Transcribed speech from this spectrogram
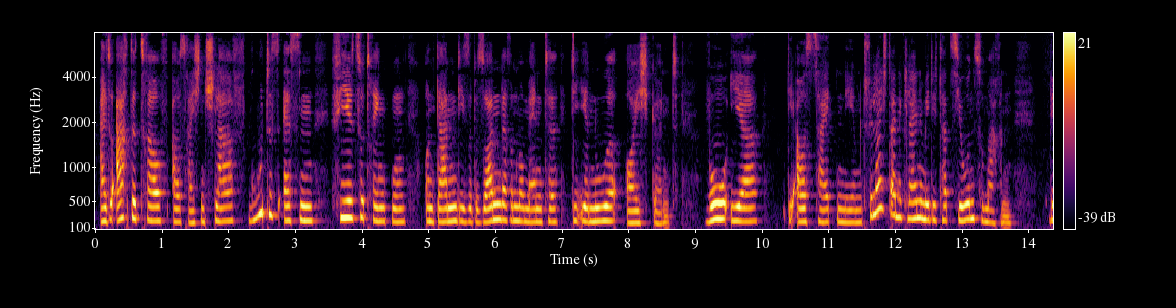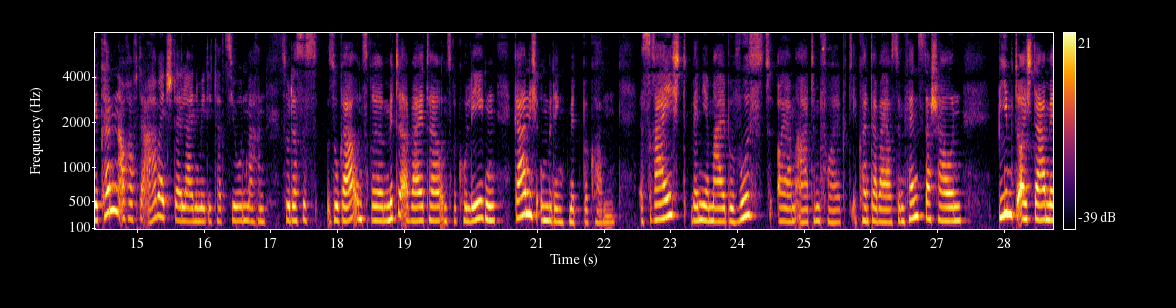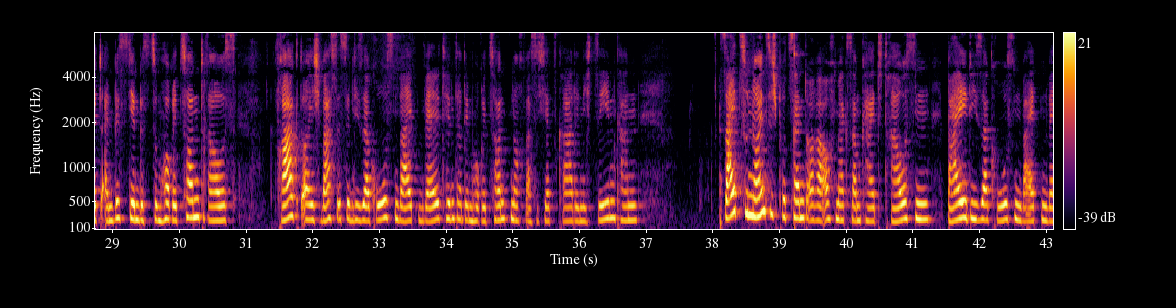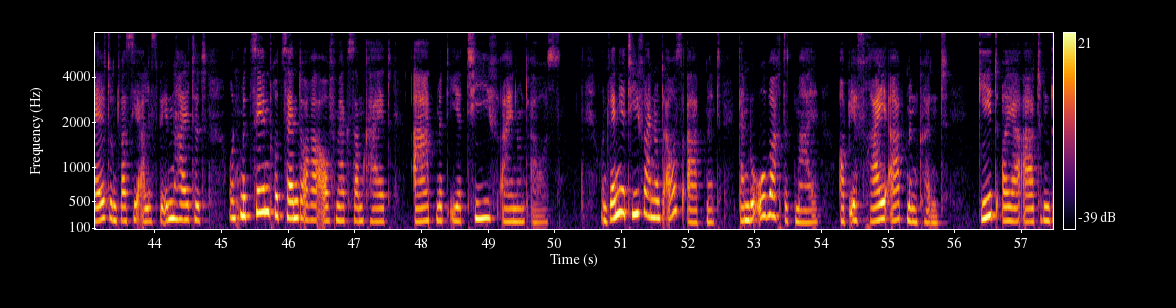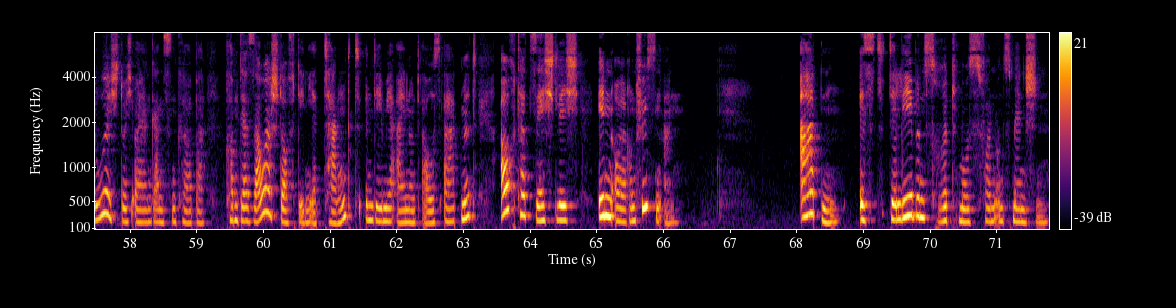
Also achtet drauf, ausreichend Schlaf, gutes Essen, viel zu trinken und dann diese besonderen Momente, die ihr nur euch gönnt, wo ihr die Auszeiten nehmt, vielleicht eine kleine Meditation zu machen. Wir können auch auf der Arbeitsstelle eine Meditation machen, so dass es sogar unsere Mitarbeiter, unsere Kollegen gar nicht unbedingt mitbekommen. Es reicht, wenn ihr mal bewusst eurem Atem folgt. Ihr könnt dabei aus dem Fenster schauen, beamt euch damit ein bisschen bis zum Horizont raus. Fragt euch, was ist in dieser großen, weiten Welt hinter dem Horizont noch, was ich jetzt gerade nicht sehen kann. Seid zu 90 Prozent eurer Aufmerksamkeit draußen bei dieser großen, weiten Welt und was sie alles beinhaltet. Und mit 10 Prozent eurer Aufmerksamkeit atmet ihr tief ein und aus. Und wenn ihr tief ein- und ausatmet, dann beobachtet mal, ob ihr frei atmen könnt. Geht euer Atem durch, durch euren ganzen Körper? Kommt der Sauerstoff, den ihr tankt, indem ihr ein- und ausatmet, auch tatsächlich in euren Füßen an? Atmen ist der Lebensrhythmus von uns Menschen.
